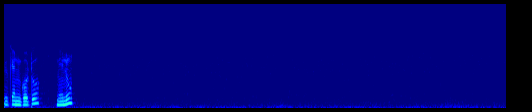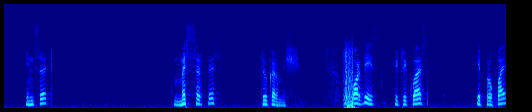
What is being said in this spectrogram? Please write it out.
you can go to menu insert mesh surface through mesh for this it requires a profile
